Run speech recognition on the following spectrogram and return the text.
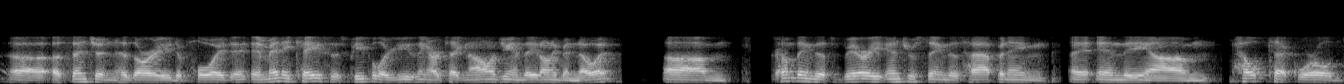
uh, Ascension has already deployed. In, in, many cases, people are using our technology and they don't even know it. Um, something that's very interesting that's happening in the um, health tech world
